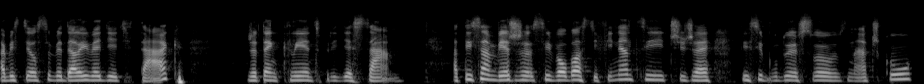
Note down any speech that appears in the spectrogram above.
aby ste o sebe dali vedieť tak, že ten klient príde sám. A ty sám vieš, že si v oblasti financií, čiže ty si buduješ svoju značku.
